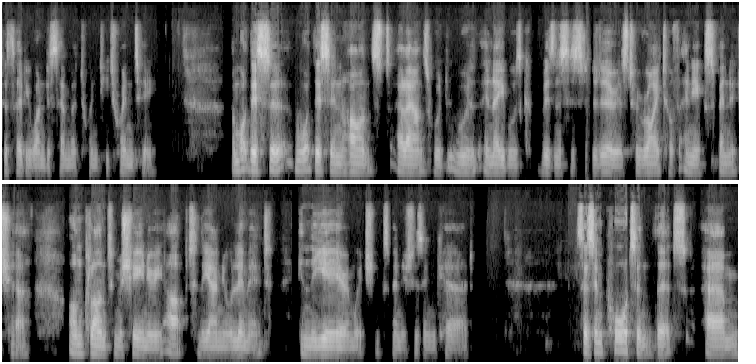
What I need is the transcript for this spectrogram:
to 31 December 2020. And what this uh, what this enhanced allowance would, would enables businesses to do is to write off any expenditure on plant and machinery up to the annual limit in the year in which expenditure is incurred. So it's important that um,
